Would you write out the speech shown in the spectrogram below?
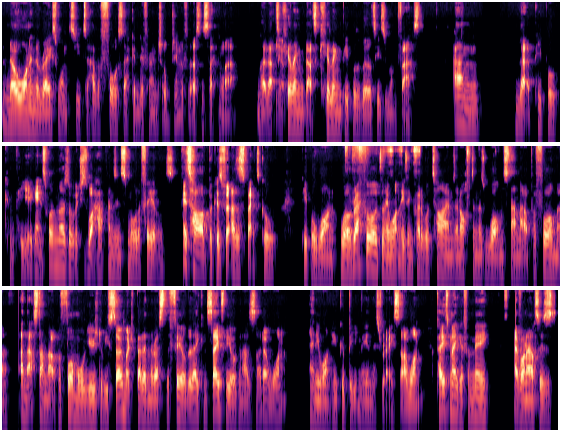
no one in the race wants you to have a four second differential between the first and second lap. Like that's killing that's killing people's ability to run fast. And let people compete against one another, which is what happens in smaller fields. It's hard because for, as a spectacle, people want world records and they want these incredible times, and often there's one standout performer, and that standout performer will usually be so much better than the rest of the field that they can say to the organisers, "I don't want anyone who could beat me in this race. I want a pacemaker for me. Everyone else is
